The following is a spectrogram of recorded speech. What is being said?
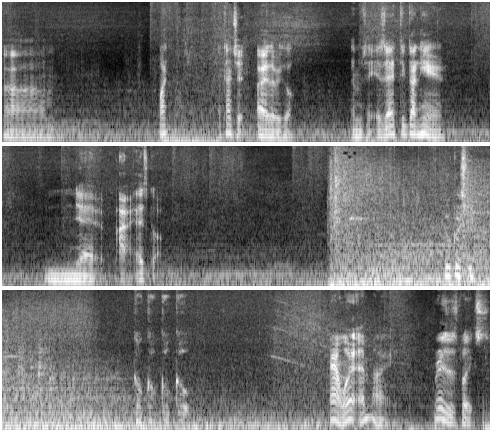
Um. What? Attach it. Alright, there we go. Let me see. Is there anything down here? No. Alright, let's go. Me. Go, go, go, go. Man, where am I? Where is this place?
